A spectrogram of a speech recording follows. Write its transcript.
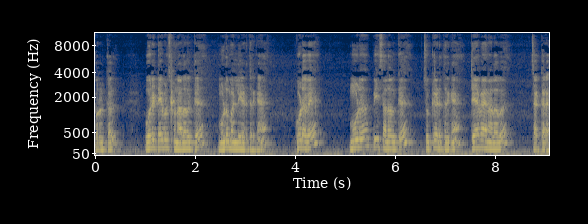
பொருட்கள் ஒரு டேபிள் ஸ்பூன் அளவுக்கு முழு மல்லி எடுத்திருக்கேன். கூடவே மூணு பீஸ் அளவுக்கு சுக்கு எடுத்திருக்கேன். தேவையான அளவு சர்க்கரை.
